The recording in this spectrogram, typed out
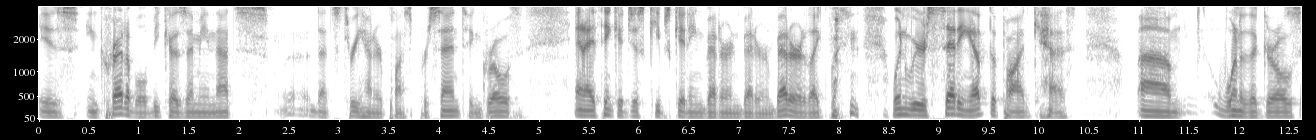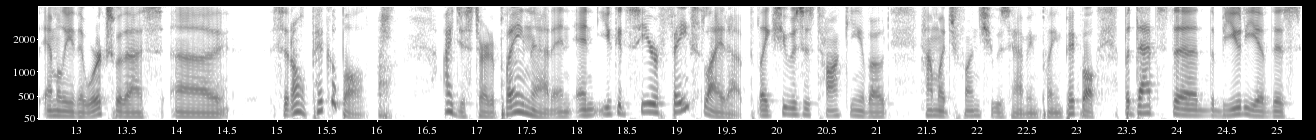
is incredible because I mean that's uh, that's 300 plus percent in growth, and I think it just keeps getting better and better and better. Like when when we were setting up the podcast, um, one of the girls, Emily, that works with us, uh, said, "Oh, pickleball." Oh, I just started playing that, and and you could see her face light up, like she was just talking about how much fun she was having playing pickleball. But that's the the beauty of this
